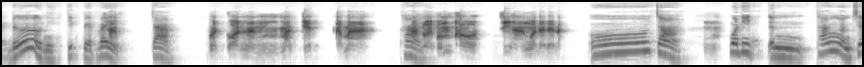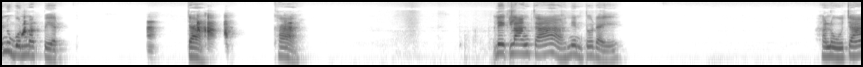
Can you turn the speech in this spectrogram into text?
ดเด้อนี่ ติดแปดไว้ครับจ้าเมื่อก่อนนั่นมักเจ็ดกับมาค่ะรักร้อยผมเขาสี่หางวดได้เลยล่ะ โอ้จ้าอืม วันนี้อันทั้งอันเสียนอุบลมักแปดอืม จ้าครับค่ะ เลขล่างจ้า เน้นตัวใดฮัลโหลจ้า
